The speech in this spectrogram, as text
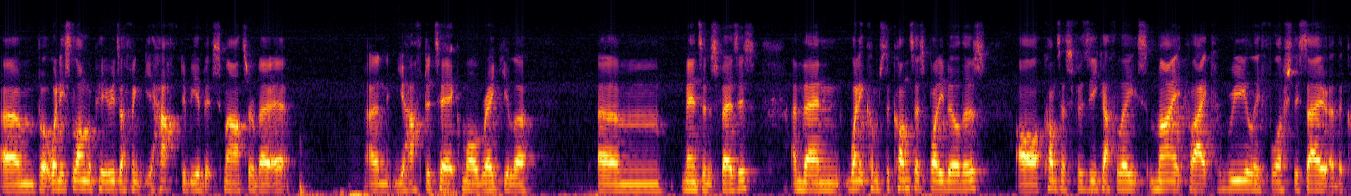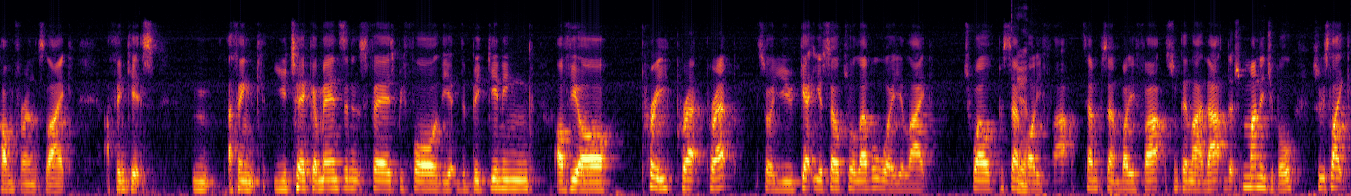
Um, but when it's longer periods, I think you have to be a bit smarter about it and you have to take more regular um, maintenance phases. And then when it comes to contest bodybuilders or contest physique athletes, Mike like really flushed this out at the conference. Like I think it's I think you take a maintenance phase before the the beginning of your pre-prep prep. So you get yourself to a level where you're like 12% yeah. body fat, 10% body fat, something like that, that's manageable. So it's like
